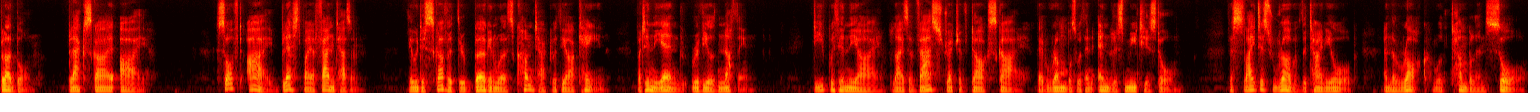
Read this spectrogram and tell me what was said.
Bloodborne, Black Sky Eye. Soft Eye, blessed by a phantasm. They were discovered through Byrgenwerth's contact with the arcane, but in the end revealed nothing. Deep within the eye lies a vast stretch of dark sky that rumbles with an endless meteor storm. The slightest rub of the tiny orb, and the rock will tumble and soar,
